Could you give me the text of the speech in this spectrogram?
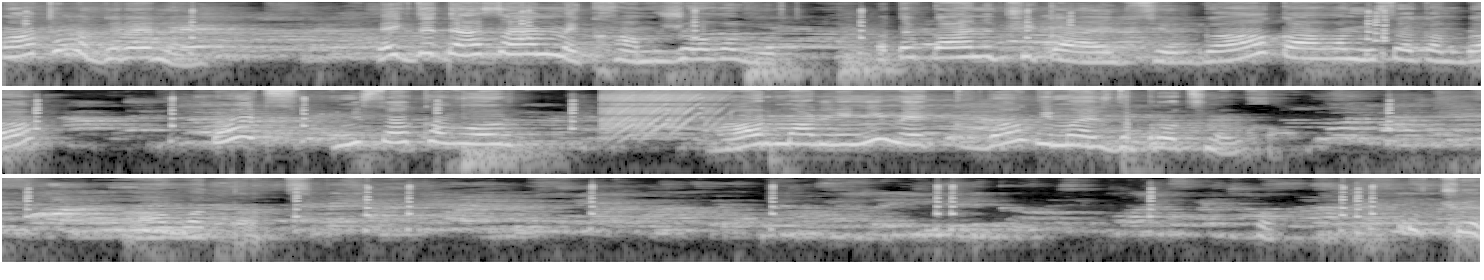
մարդումը գրել եմ։ Մեկ դե դասանում եք խամ ժողովուրդ։ Որտեվ կանը չի կարայից յուր գա, կարող մյուս անգամ գա։ Բայց մյուս անգամ որ հարմար լինի մեկ կգա, հիմա ես դպրոցում եմ խաղ։ Ավատած։ Ու չէ։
